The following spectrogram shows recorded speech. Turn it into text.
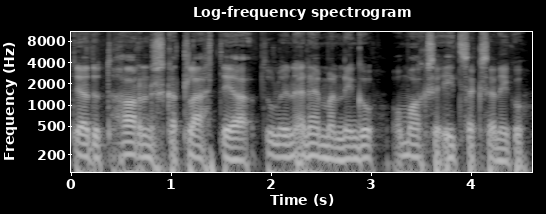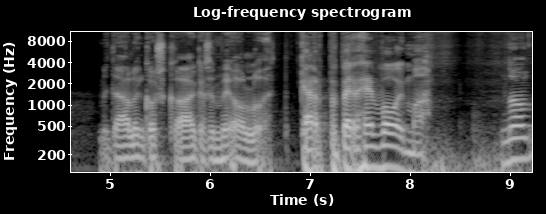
tietyt harniskat lähti ja tulin enemmän niin kuin omaksi itsekseni kuin mitä olin koskaan aikaisemmin ollut. Että. Kärppäperheen voimaa. No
